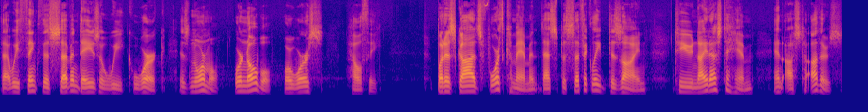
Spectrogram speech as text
that we think this seven days a week work is normal or noble or worse, healthy. But it's God's fourth commandment that's specifically designed to unite us to Him and us to others.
